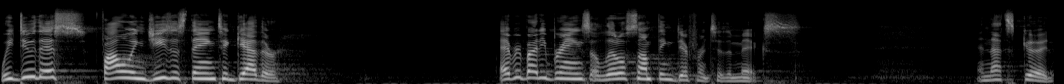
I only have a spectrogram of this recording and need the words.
We do this following Jesus' thing together. Everybody brings a little something different to the mix and that's good.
